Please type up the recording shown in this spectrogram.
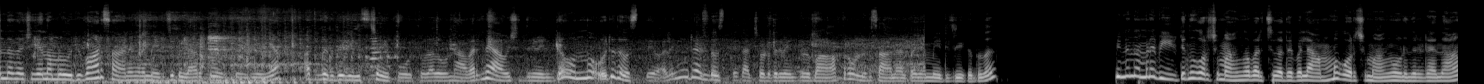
എന്താണെന്ന് വെച്ച് കഴിഞ്ഞാൽ നമ്മൾ ഒരുപാട് സാധനങ്ങൾ മേടിച്ച് പിള്ളേർക്ക് കൊടുത്തു കഴിഞ്ഞ് കഴിഞ്ഞാൽ അത് വെറുതെ വേസ്റ്റ് ആയി പോകത്തുള്ളൂ. അതുകൊണ്ട് അവരുടെ ആവശ്യത്തിന് വേണ്ടിയിട്ട് ഒന്ന് ഒരു ദിവസത്തെയോ അല്ലെങ്കിൽ ഒരു രണ്ട് ദിവസത്തെ കച്ചവടത്തിന് വേണ്ടിയിട്ട് മാത്രമുള്ളൊരു സാധനമായിട്ടാണ് ഞാൻ മേടിച്ചിരിക്കുന്നത്. പിന്നെ നമ്മുടെ വീട്ടിൽ നിന്ന് കുറച്ച് മാങ്ങ പറിച്ചു അതേപോലെ അമ്മ കുറച്ച് മാങ്ങ കൊണ്ടുവന്നിട്ടുണ്ടായിരുന്നു. ആ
